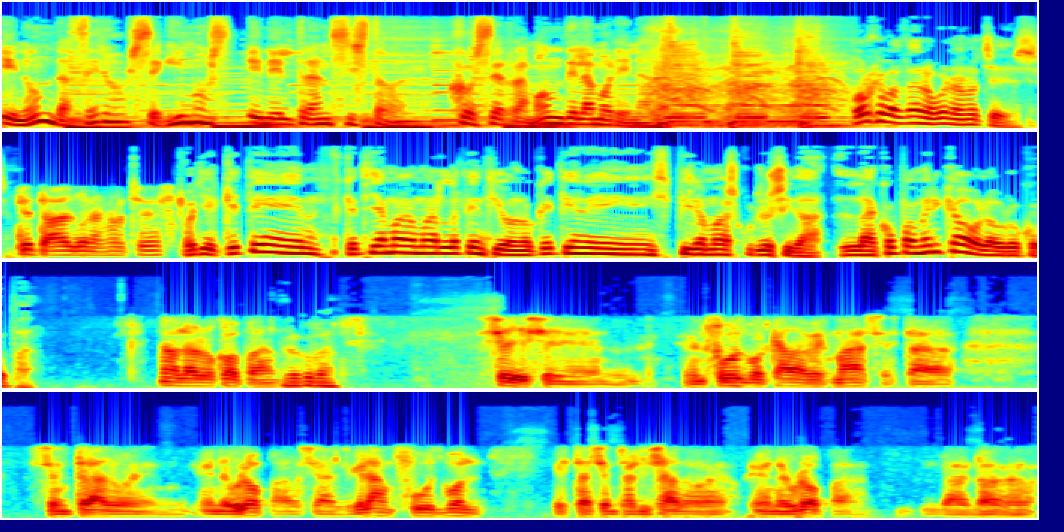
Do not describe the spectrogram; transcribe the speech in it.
En Onda Cero seguimos en el transistor. José Ramón de la Morena. Jorge Valdano, buenas noches. ¿Qué tal? Buenas noches. Oye, ¿qué te, qué te llama más la atención o qué te inspira más curiosidad? ¿La Copa América o la Eurocopa? No, la Eurocopa. Eurocopa. Sí, sí. El, el fútbol cada vez más está centrado en, en Europa. O sea, el gran fútbol está centralizado en Europa. La, la,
